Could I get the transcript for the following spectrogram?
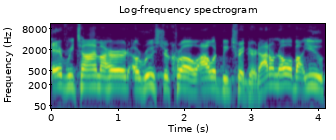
Every time I heard a rooster crow, I would be triggered. I don't know about you,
